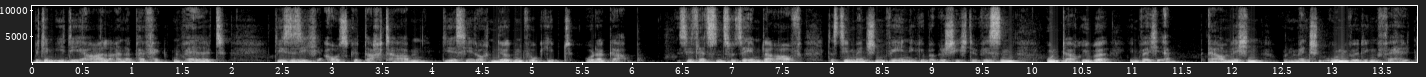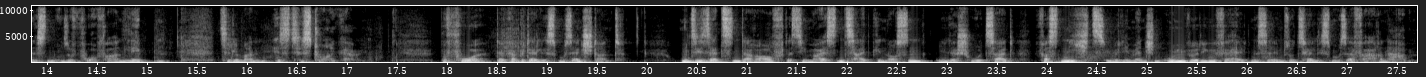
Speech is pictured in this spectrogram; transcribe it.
mit dem Ideal einer perfekten Welt, die sie sich ausgedacht haben, die es jedoch nirgendwo gibt oder gab. Sie setzen zudem darauf, dass die Menschen wenig über Geschichte wissen und darüber, in welch ärmlichen und menschenunwürdigen Verhältnissen unsere Vorfahren lebten. Zittelmann ist Historiker. Bevor der Kapitalismus entstand. Und sie setzen darauf, dass die meisten Zeitgenossen in der Schulzeit fast nichts über die menschenunwürdigen Verhältnisse im Sozialismus erfahren haben.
